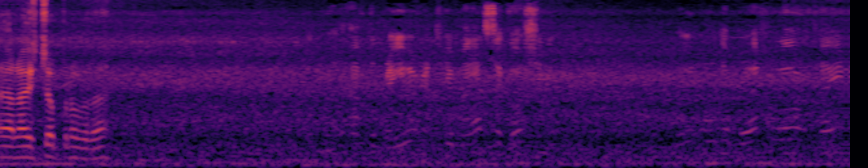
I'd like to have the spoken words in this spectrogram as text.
There, now he's jumping over there. They have to breathe every two minutes, I guess. You know. They hold their breath for a long time.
